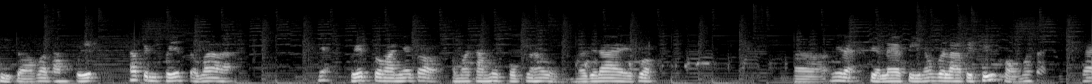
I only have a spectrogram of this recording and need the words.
สี่จอก็ทำเควสถ้าเป็นเควสแต่ว่าเนี่ยเควสประมาณนี้ก็เอามาทำให้ครบนะครับผมเราจะได้พวกเอ่อนี่แหละเปลี่ยนแรฟรีนะเวลาไปซื้อของมาใส่ได้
